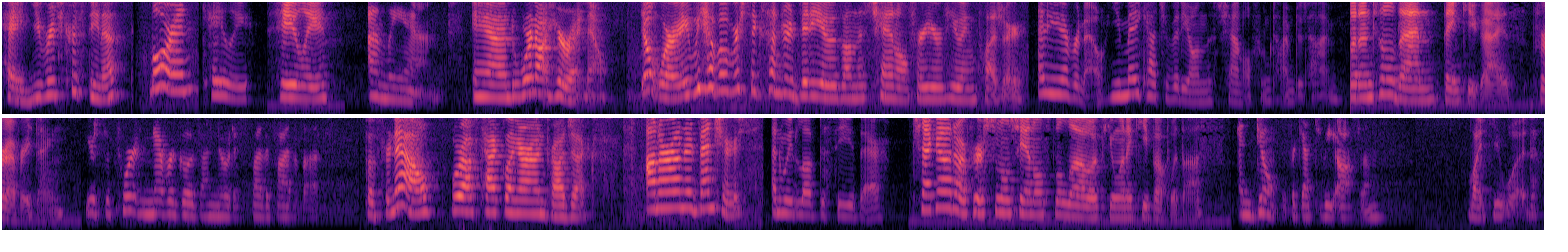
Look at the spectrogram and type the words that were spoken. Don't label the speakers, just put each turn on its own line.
Hey, you've reached Kristina,
Lauren.
Kayley.
Hayley.
And Liane.
and we're not here right now.
Don't worry, we have over 600 videos on this channel for your viewing pleasure.
And you never know, you may catch a video on this channel from time to time.
But until then, thank you guys for everything.
Your support never goes unnoticed by the five of us.
But for now, we're off tackling our own projects.
On our own adventures.
And we'd love to see you there.
Check out our personal channels below if you want to keep up with us.
And don't forget to be awesome
like you would.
